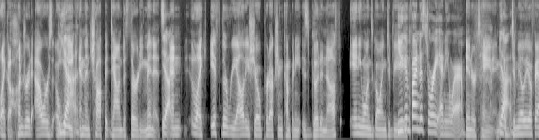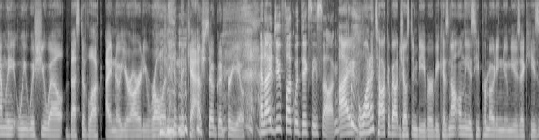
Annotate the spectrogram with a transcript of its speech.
like a hundred hours a Yeah. week and then chop it down to 30 minutes Yeah. and like if the reality show production company is good enough anyone's going to be you can find a story anywhere. entertaining Yeah. D'Amelio family we wish you well best of luck I know you're already rolling in the cash so good for you And I do fuck with Dixie's song. I want to talk about Justin Bieber because not only is he promoting new music, he's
